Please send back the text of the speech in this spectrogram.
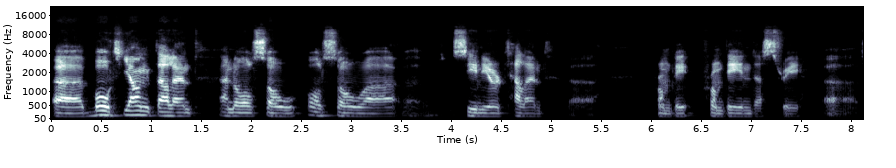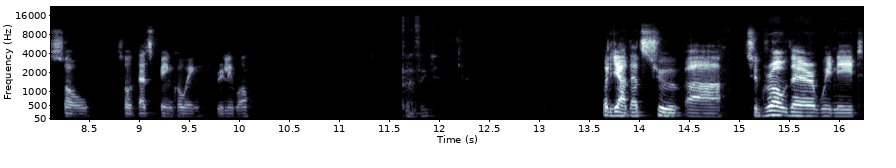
uh, both young talent and also also senior talent from the from the industry. So so that's been going really well. Perfect. But yeah, that's true. To grow there, we need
